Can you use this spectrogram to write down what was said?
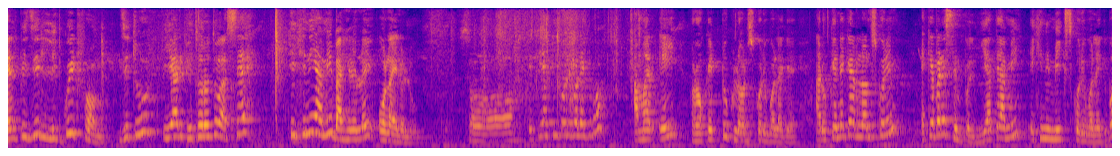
এল পি জিৰ লিকুইড ফৰ্ম যিটো ইয়াৰ ভিতৰতো আছে, সেইখিনি আমি বাহিৰলৈ ওলাই ল'লোঁ। চ' এতিয়া কি কৰিব লাগিব? আমাৰ এই ৰকেটটোক লঞ্চ কৰিব লাগে। আৰু কেনেকৈ লঞ্চ কৰিম? একেবাৰে চিম্পল ইয়াতে আমি এইখিনি মিক্স কৰিব লাগিব।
